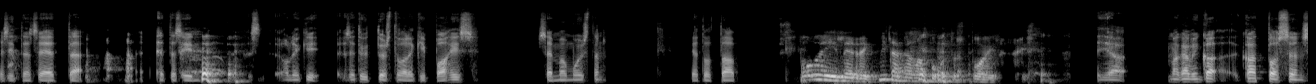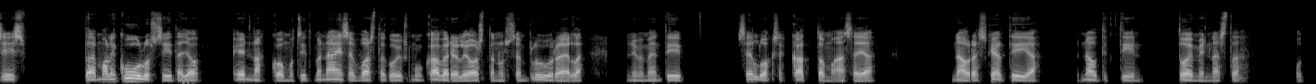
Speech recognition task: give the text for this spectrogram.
Ja sitten se, että, että siinä olikin, se tyttöystävä olikin pahis, sen mä muistan. Ja tota, Spoileri, mitä me ollaan puhuttu spoilerista? Ja mä kävin ka- katsoa sen siis, tai mä olin kuullut siitä jo ennakkoon, mutta sitten mä näin sen vasta, kun yksi mun kaveri oli ostanut sen Blu-raylla, niin me mentiin sen luokse katsomaan se ja naureskeltiin ja nautittiin toiminnasta. Mut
